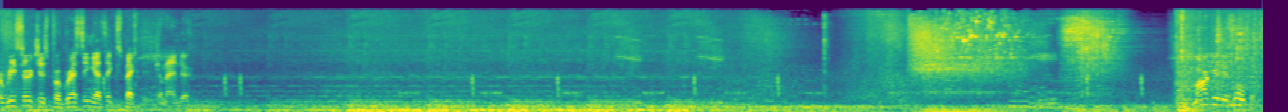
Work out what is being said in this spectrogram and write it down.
Our research is progressing as expected, Commander. Market is open.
